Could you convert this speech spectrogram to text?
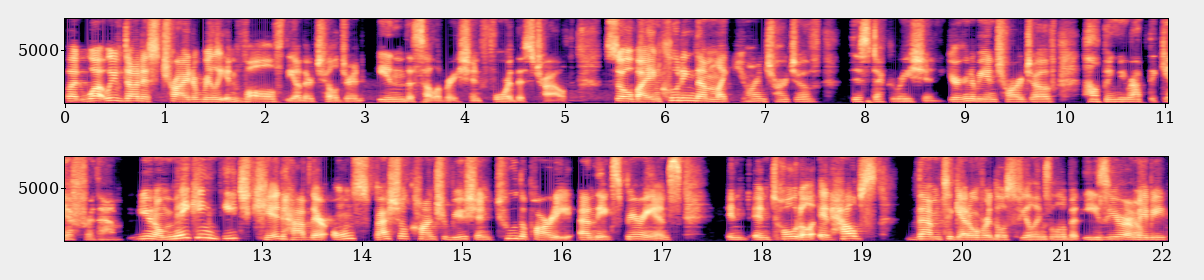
But what we've done is try to really involve the other children in the celebration for this child. So by including them, like, you're in charge of this decoration, you're going to be in charge of helping me wrap the gift for them. You know, making each kid have their own special contribution to the party and the experience in, in total, it helps them to get over those feelings a little bit easier or maybe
